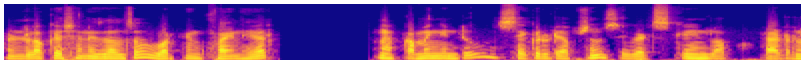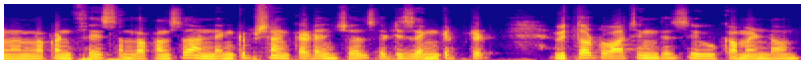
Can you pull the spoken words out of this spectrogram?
And location is also working fine here. Now coming into security options you get screen lock pattern unlock and face unlock also. And encryption credentials it is encrypted. Without watching this you comment down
